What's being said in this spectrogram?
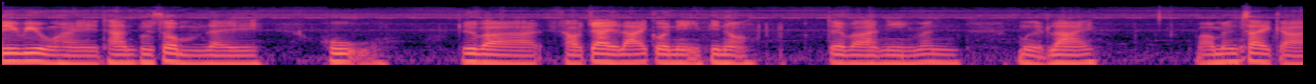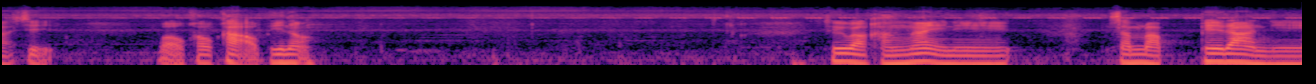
รีวิวให้ท่านผู้ชมได้หูหรือว่าเข้าใจร้ายกว่านี้พี่น้อง แต่ว่านี่มันมืดหลายบาแม่นไส้กะสิบอกข่าวๆพี่น้องถือว่าครั้งในนี้สำหรับเพดานนี้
